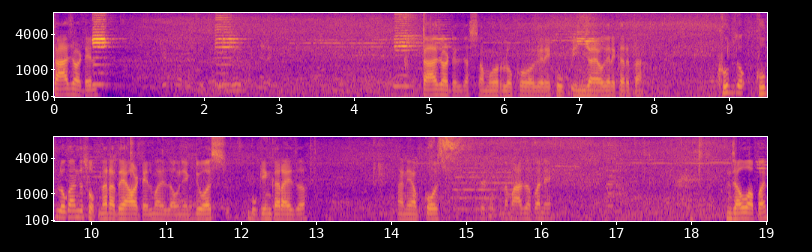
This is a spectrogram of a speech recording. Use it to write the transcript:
ताज हॉटेल. ताज हॉटेलच्या समोर लोक वगैरे खूप एन्जॉय वगैरे करतात. खूप लो खूप लोकांचं स्वप्न राहतं या हॉटेलमध्ये जाऊन एक दिवस बुकिंग करायचं. आणि ऑफकोर्स ते स्वप्न माझं पण आहे. जाऊ आपण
